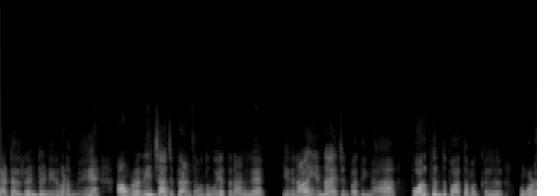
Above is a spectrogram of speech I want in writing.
ஏர்டெல் ரெண்டு நிறுவனமே அவங்களோட ரீசார்ஜ் பிளான்ஸை வந்து உயர்த்தினாங்க இதனால என்ன ஆயிடுச்சுன்னு பார்த்தீங்கன்னா, பொறுத்திருந்து பார்த்த மக்கள், உங்களோட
